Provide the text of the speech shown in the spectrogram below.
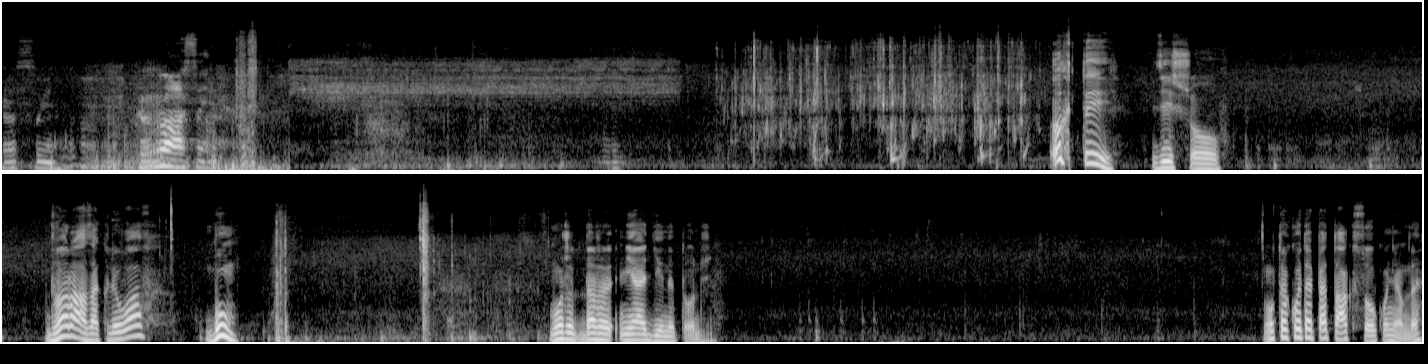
красивий. Красень. Ух ти! Зійшов. Два рази клював. Бум! Може, даже не один и тот же. Вот какой-то пятак с окунем, да?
